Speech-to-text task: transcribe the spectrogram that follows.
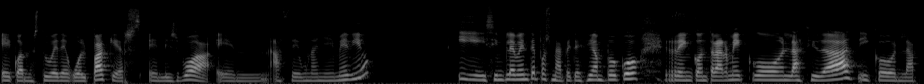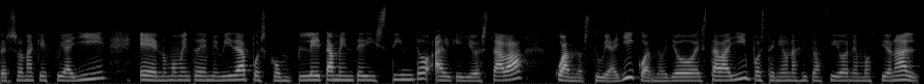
eh, cuando estuve de Wallpackers en Lisboa en, hace un año y medio y simplemente pues me apetecía un poco reencontrarme con la ciudad y con la persona que fui allí en un momento de mi vida pues completamente distinto al que yo estaba cuando estuve allí. Cuando yo estaba allí pues tenía una situación emocional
